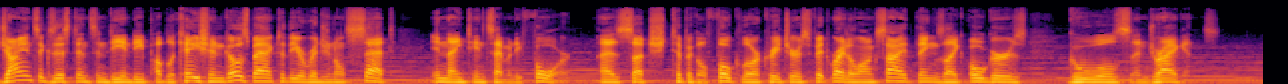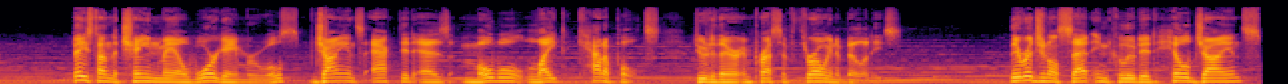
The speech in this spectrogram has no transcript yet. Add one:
Giants' existence in D&D publication goes back to the original set in 1974, as such typical folklore creatures fit right alongside things like ogres, ghouls, and dragons. Based on the chainmail wargame rules, giants acted as mobile light catapults due to their impressive throwing abilities. The original set included hill giants,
